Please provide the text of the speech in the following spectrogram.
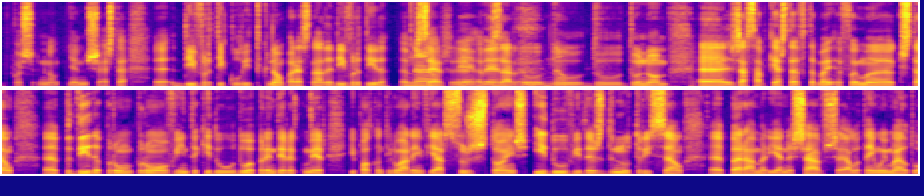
depois não tenhamos esta uh, diverticulite que não parece nada divertida, apesar, Não, é- uh, apesar do, não. do, do, do nome. Já sabe que esta também foi uma questão pedida por um, por um ouvinte aqui do, do Aprender a Comer e pode continuar a enviar sugestões e dúvidas de nutrição para a Mariana Chaves. Ela tem um e-mail do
